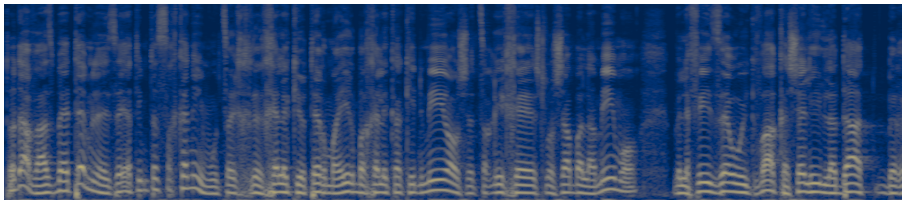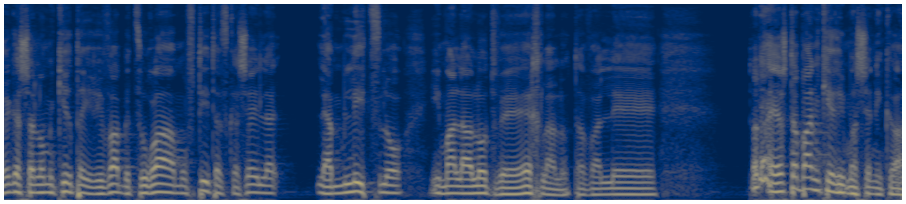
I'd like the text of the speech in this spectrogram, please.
אתה יודע, ואז בהתאם לזה יתאים את השחקנים. הוא צריך חלק יותר מהיר בחלק הקדמי, או שצריך אה, שלושה בלמים, או... ולפי זה הוא יקבע. קשה לי לדעת, ברגע שאני לא מכיר את היריבה בצורה מופתית, אז קשה לי להמליץ לו עם מה לעלות ואיך לעלות, אבל אה, אתה יודע, יש את הבנקרים, מה שנקרא.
